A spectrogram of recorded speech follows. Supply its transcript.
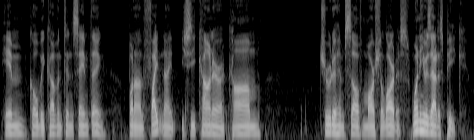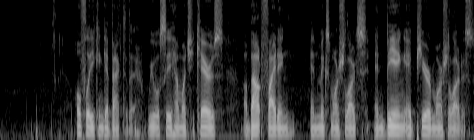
Him, Colby Covington, same thing. But on fight night, you see Conor a calm, true to himself martial artist when he was at his peak. Hopefully, he can get back to there. We will see how much he cares about fighting and mixed martial arts and being a pure martial artist.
